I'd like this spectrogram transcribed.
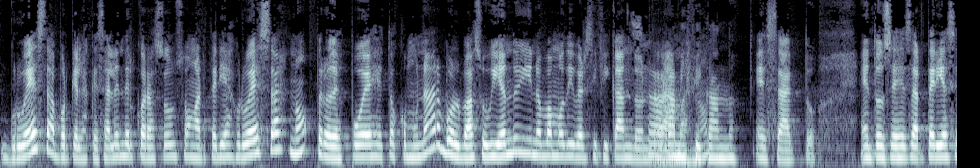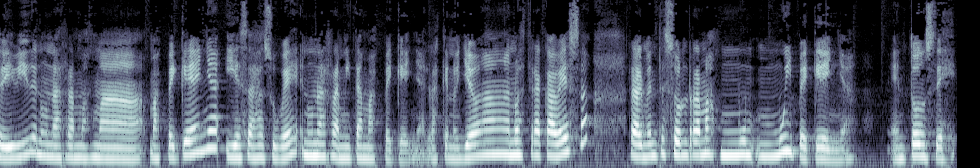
gruesa, porque las que salen del corazón son arterias gruesas, ¿no? Pero después esto es como un árbol, va subiendo y nos vamos diversificando en ramas, ramificando. Exacto. Entonces esa arteria se divide en unas ramas más, más pequeñas y esas a su vez en unas ramitas más pequeñas. Las que nos llevan a nuestra cabeza realmente son ramas muy, muy pequeñas. Entonces,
